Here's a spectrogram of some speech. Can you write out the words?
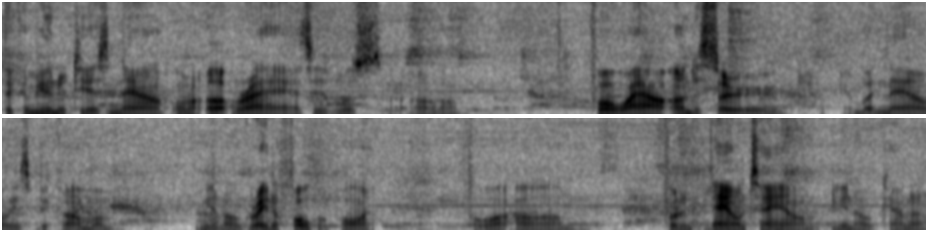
the community is now on an uprise. It was uh, for a while underserved, but now it's become a you know greater focal point for um, for the downtown you know kind of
